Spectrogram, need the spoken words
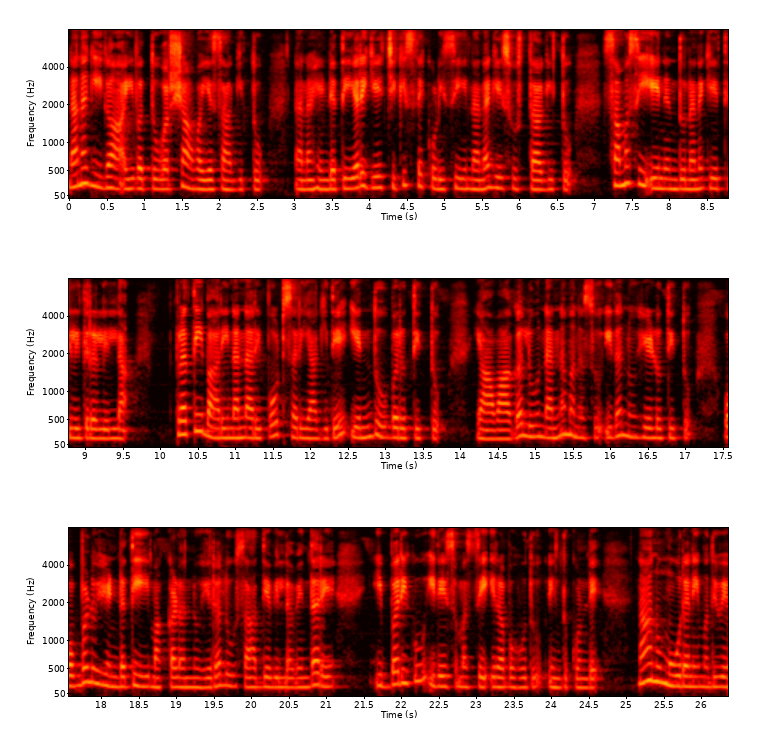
ನನಗೀಗ ಐವತ್ತು ವರ್ಷ ವಯಸ್ಸಾಗಿತ್ತು. ನನ್ನ ಹೆಂಡತಿಯರಿಗೆ ಚಿಕಿತ್ಸೆ ಕೊಡಿಸಿ ನನಗೆ ಸುಸ್ತಾಗಿತ್ತು. ಸಮಸ್ಯೆ ಏನೆಂದು ನನಗೆ ತಿಳಿದಿರಲಿಲ್ಲ. ಪ್ರತಿ ಬಾರಿ ನನ್ನ ರಿಪೋರ್ಟ್ ಸರಿಯಾಗಿದೆ ಎಂದು ಬರುತ್ತಿತ್ತು. ಯಾವಾಗಲೂ ನನ್ನ ಮನಸ್ಸು ಇದನ್ನು ಹೇಳುತ್ತಿತ್ತು. ಒಬ್ಬಳು ಹೆಂಡತಿ ಮಕ್ಕಳನ್ನು ಹೆರಲು ಸಾಧ್ಯವಿಲ್ಲವೆಂದರೆ ಇಬ್ಬರಿಗೂ ಇದೇ ಸಮಸ್ಯೆ ಇರಬಹುದು ಎಂದುಕೊಂಡೆ. ನಾನು ಮೂರನೇ ಮದುವೆ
